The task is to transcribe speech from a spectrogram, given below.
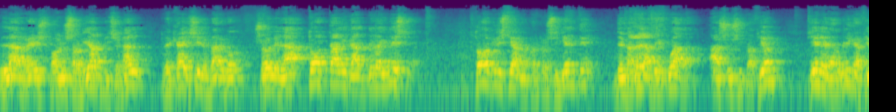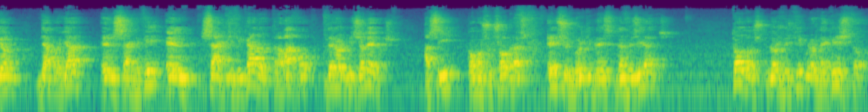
la responsabilidad misional recae, sin embargo, sobre la totalidad de la Iglesia. Todo cristiano, por consiguiente, de manera adecuada a su situación, tiene la obligación de apoyar el, sacrificado trabajo de los misioneros, así como sus obras en sus múltiples necesidades. Todos los discípulos de Cristo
